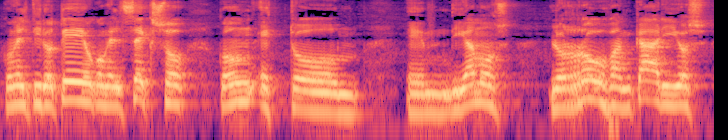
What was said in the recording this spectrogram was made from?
con el tiroteo, con el sexo, con esto, em, digamos, los robos bancarios,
